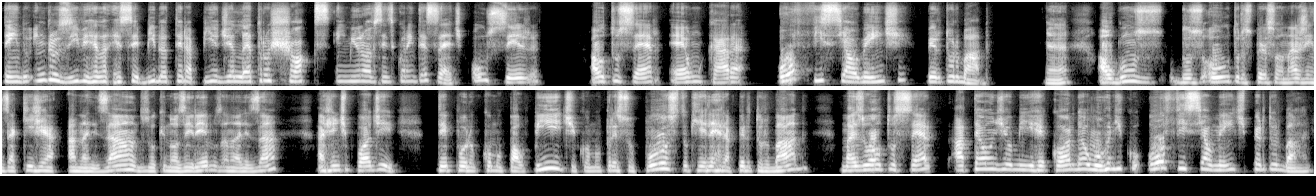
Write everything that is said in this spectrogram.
tendo inclusive recebido a terapia de eletrochoques em 1947. Ou seja, Althusser é um cara oficialmente perturbado. Né? Alguns dos outros personagens aqui já analisados, ou que nós iremos analisar, a gente pode ter por, como palpite, como pressuposto que ele era perturbado, mas o Althusser, até onde eu me recordo, é o único oficialmente perturbado.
